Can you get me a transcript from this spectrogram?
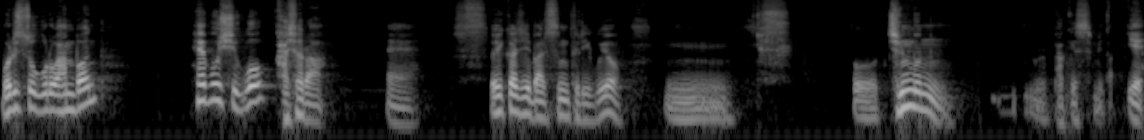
머릿속으로 한번 해보시고 가셔라. 예. 여기까지 말씀드리고요. 음, 또 질문 받겠습니다. 예.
